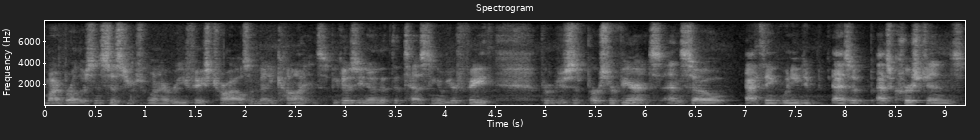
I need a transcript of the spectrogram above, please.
my brothers and sisters, whenever you face trials of many kinds, because you know that the testing of your faith produces perseverance. And so I think we need to, as a, as Christians,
